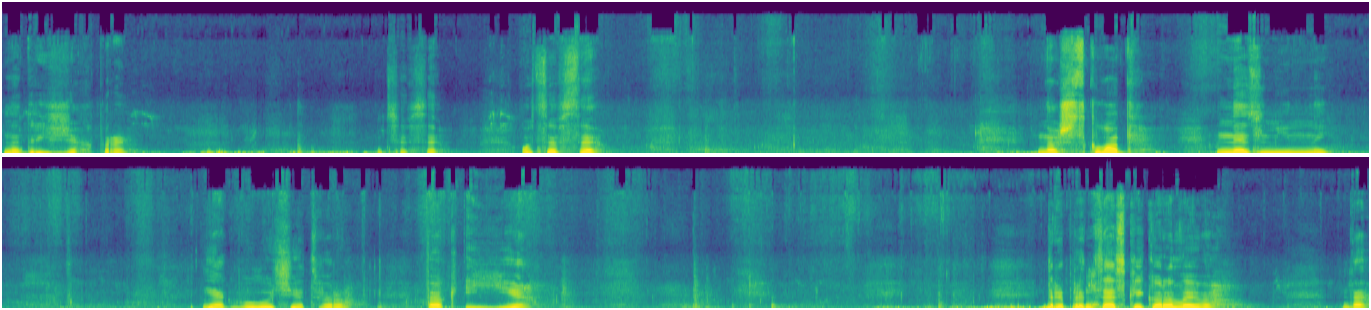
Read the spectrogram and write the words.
на дріжджах пре. Оце все. Оце все. Наш склад незмінний. Як було четверо, так і є. Три принцески і королева. Да?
